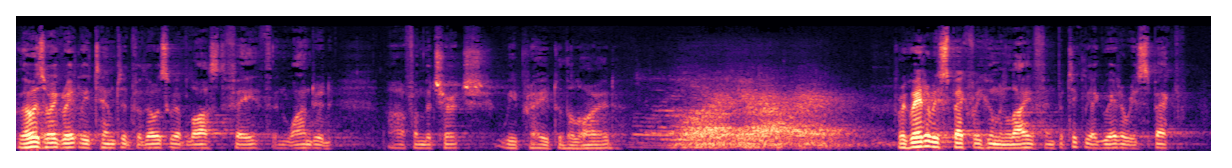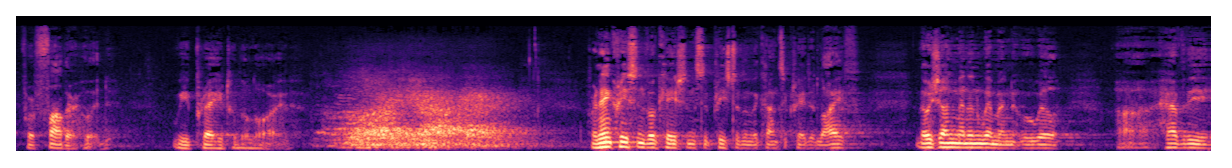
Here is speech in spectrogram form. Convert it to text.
for those who are greatly tempted, for those who have lost faith and wandered uh, from the church, we pray to the Lord. Lord for a greater respect for human life, and particularly a greater respect for fatherhood, we pray to the Lord. For an increase in vocations to priesthood and the consecrated life, those young men and women who will uh, have the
